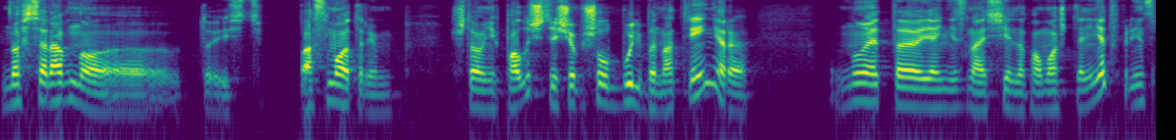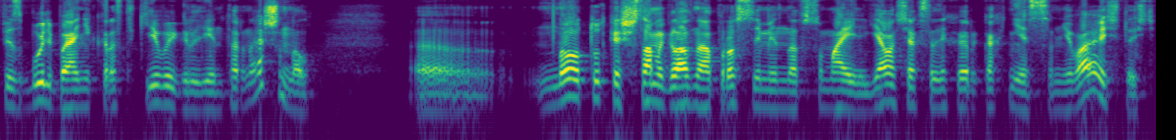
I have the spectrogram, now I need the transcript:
но все равно, э, то есть, посмотрим, что у них получится. Еще пришел Бульба на тренера, ну, это, я не знаю, сильно поможет или нет. В принципе, с Бульбой они как раз таки выиграли International. Э, но тут, конечно, самый главный вопрос именно в Сумаиле. Я во всех остальных игроках не сомневаюсь. То есть,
